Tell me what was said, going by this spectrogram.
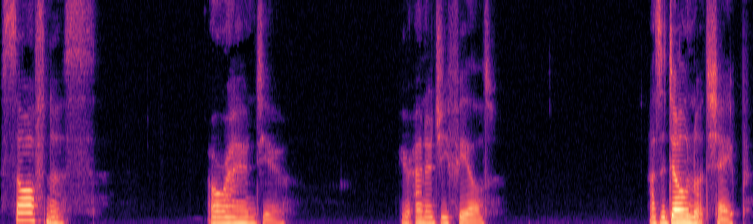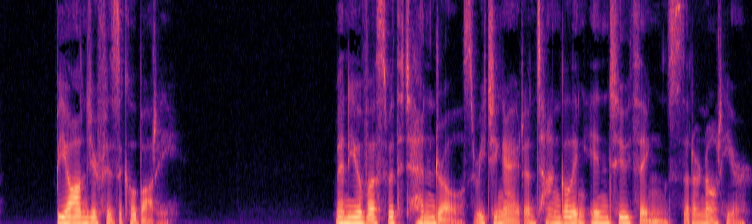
Softness around you, your energy field, as a donut shape beyond your physical body. Many of us with tendrils reaching out and tangling into things that are not here.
